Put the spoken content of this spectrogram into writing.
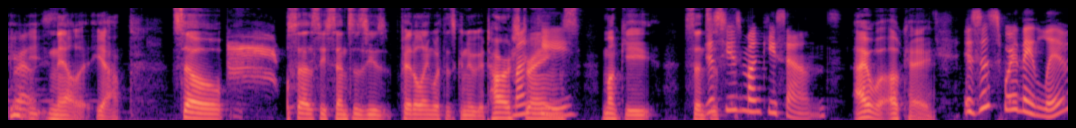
Gross. nailed it. Yeah. So says he senses you fiddling with his new guitar Monkey. strings. Monkey senses. Just use monkey sounds. I will. Okay. Is this where they live?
